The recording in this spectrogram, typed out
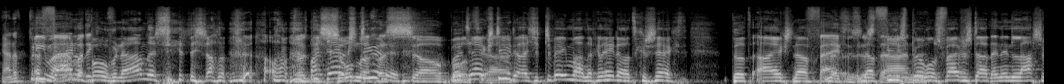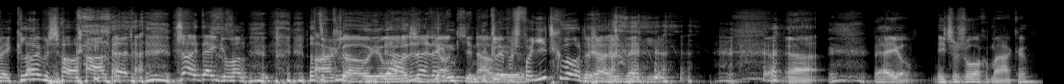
Ja, dat En prima. Ik, bovenaan, dus het is allemaal... allemaal die wat jij stuurde, zo bot, Wat jij ja. stuurde, als je twee maanden geleden had gezegd... dat Ajax na, Vijfde zou na vier speelrondes vijfde zou staan... en in de laatste week Kluiven zou halen... zou je denken van... Dat Arco, club- jongen, wat nou De club is failliet geworden, zou je denken. ja, Nee joh, niet zo zorgen maken.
